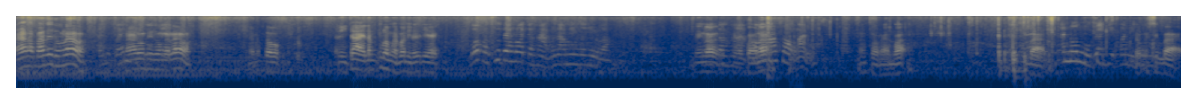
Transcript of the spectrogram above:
มาป้าป้าใส่ถุงแล้วเอาลูกไปมาลงใส่ถุงกันแล้วเดี๋ยวมันตกอันนี้ใช่น้ำรวมกันวันนี้แล้วแจกบอกก็คือแบงค์ร้อยต่างหากมันเรามีเงินอยู่หรือเปล่าหนึ่งร้อยกระเป๋านะเอาสองอันน้ำสองอันวะสิบบาทอันนมหนูจะหยิบมาดิก็สิบบาท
